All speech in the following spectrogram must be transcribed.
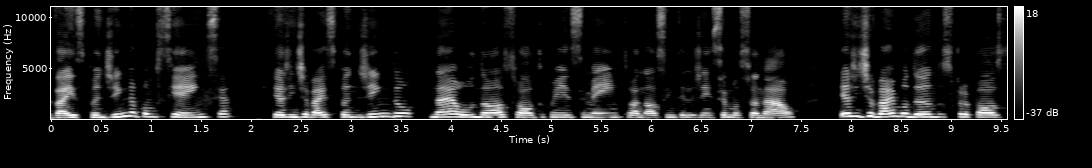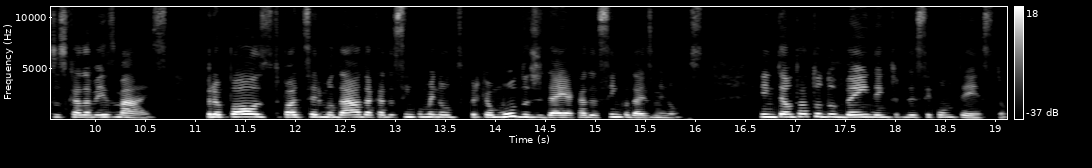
Vai expandindo a consciência e a gente vai expandindo né, o nosso autoconhecimento, a nossa inteligência emocional, e a gente vai mudando os propósitos cada vez mais. Propósito pode ser mudado a cada cinco minutos, porque eu mudo de ideia a cada cinco, dez minutos. Então tá tudo bem dentro desse contexto.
